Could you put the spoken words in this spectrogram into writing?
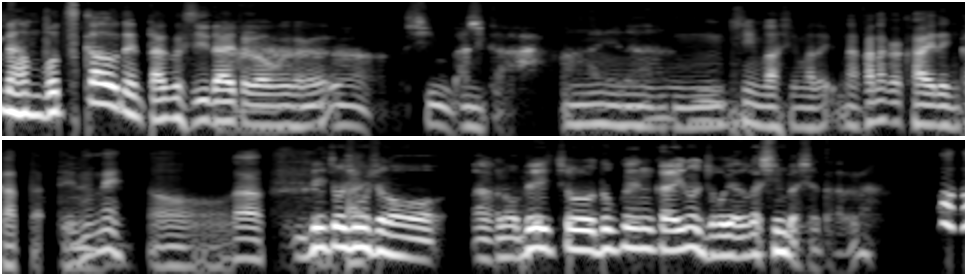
なんぼ使うねん、タクシー代とか思いながら。うん新橋か。ああ、ええな。うん新橋までなかなか帰れんかったっていうね。うん。米朝事務所の、あの、米朝独演会の常宿が新橋やったからな。らあ、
